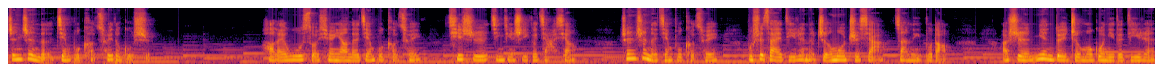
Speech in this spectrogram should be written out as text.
真正的坚不可摧的故事。好莱坞所宣扬的坚不可摧，其实仅仅是一个假象。真正的坚不可摧，不是在敌人的折磨之下站立不倒，而是面对折磨过你的敌人，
